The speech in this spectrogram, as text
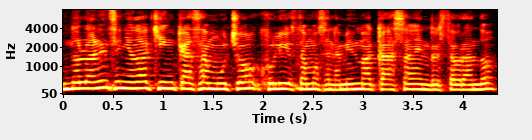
nos lo han enseñado aquí en casa mucho, Julio, estamos en la misma casa en restaurando,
